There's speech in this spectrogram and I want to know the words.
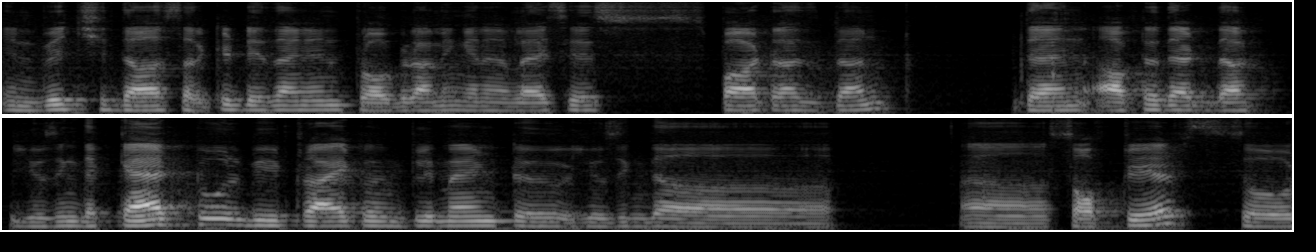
in which the circuit design and programming analysis part is done. Then after that the using the CAD tool we try to implement uh, using the uh, software. So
